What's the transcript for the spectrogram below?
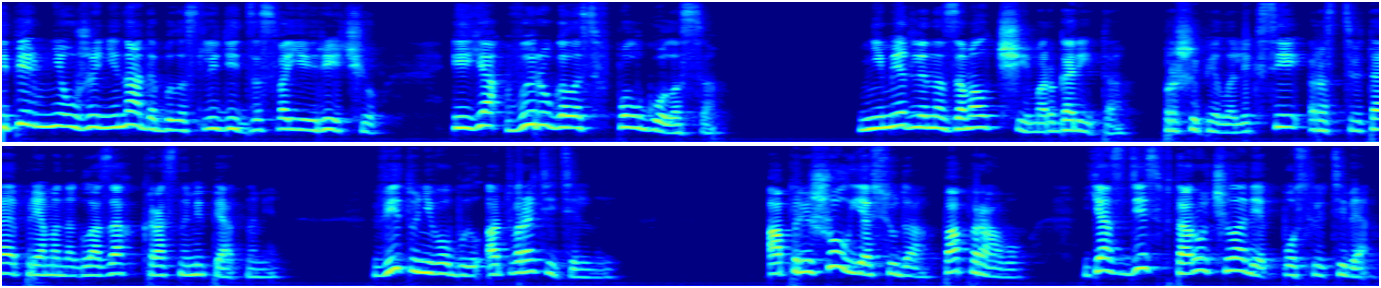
Теперь мне уже не надо было следить за своей речью, и я выругалась в полголоса. «Немедленно замолчи, Маргарита!» – прошипел Алексей, расцветая прямо на глазах красными пятнами. Вид у него был отвратительный. А пришел я сюда по праву. Я здесь второй человек после тебя.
